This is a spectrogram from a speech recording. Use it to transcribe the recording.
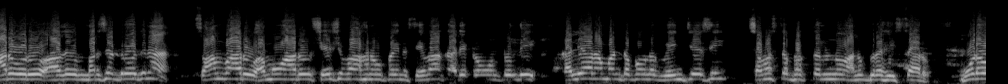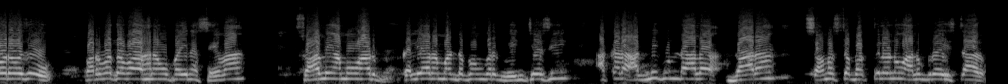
ఆరవరు అదే మరుసటి రోజున స్వామివారు అమ్మవారు శేషవాహనం పైన సేవా కార్యక్రమం ఉంటుంది. కళ్యాణ మంటపంలో వేంచేసి సమస్త భక్తులను అనుగ్రహిస్తారు. మూడవ రోజు పర్వత వాహనం పైన సేవ స్వామి అమ్మవారు కళ్యాణ మండపం వరకు వెంచేసి అక్కడ అగ్నిగుండాల ద్వారా సమస్త భక్తులను అనుగ్రహిస్తారు.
